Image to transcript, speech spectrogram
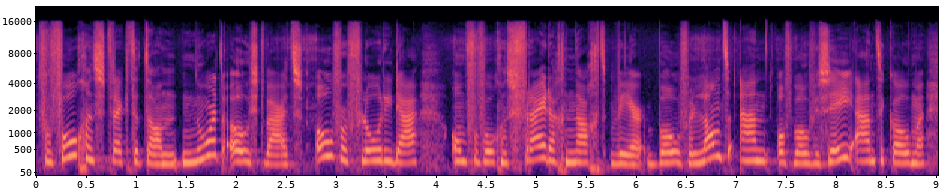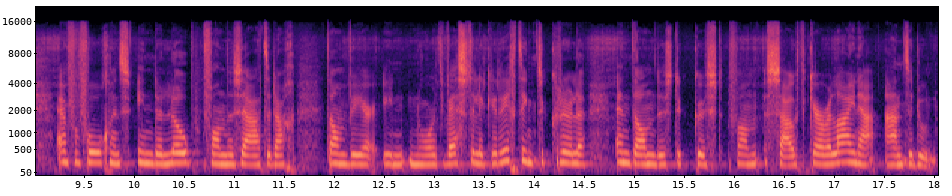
Vervolgens trekt het dan noordoostwaarts over Florida. Om vervolgens vrijdagnacht weer boven land aan of boven zee aan te komen. En vervolgens in de loop van de zaterdag dan weer in noordwestelijke richting te krullen. En dan dus de kust van South Carolina aan te doen.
